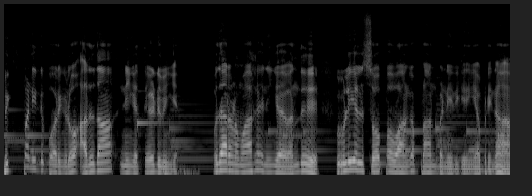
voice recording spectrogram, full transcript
ஃபிக்ஸ் பண்ணிட்டு போகிறீங்களோ அதுதான் நீங்கள் தேடுவீங்க. உதாரணமாக நீங்கள் வந்து குளியல் சோப்பை வாங்க பிளான் பண்ணியிருக்கீங்க அப்படின்னா,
